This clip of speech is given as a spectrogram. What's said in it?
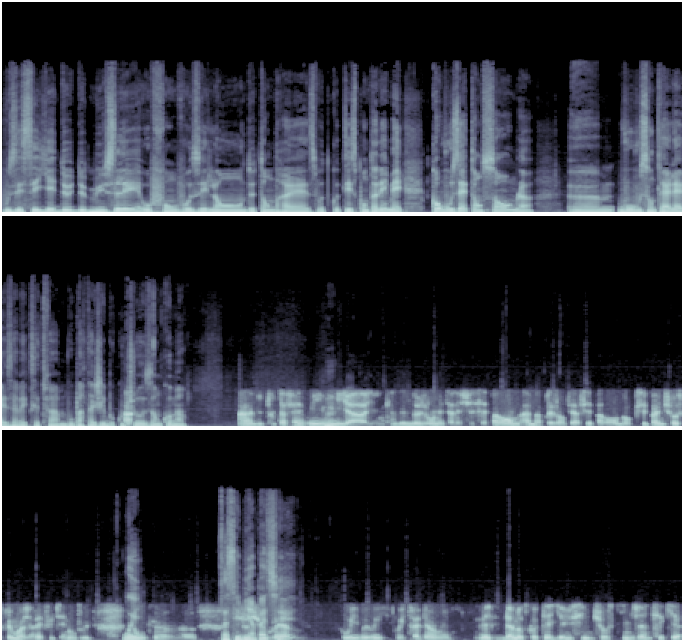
vous essayez de, de museler au fond vos élans de tendresse, votre côté spontané. Mais quand vous êtes ensemble, euh, vous vous sentez à l'aise avec cette femme. Vous partagez beaucoup de Ah. choses en commun. Ah, tout à fait, oui, Mm. oui. Il y, a, il y a une quinzaine de jours, on est allé chez ses parents. Elle m'a présenté à ses parents, donc c'est pas une chose que moi j'ai réfutée non plus. Oui, Donc, euh, ça s'est bien passé. ouvert. Oui, oui, oui, oui, très bien, oui. Mais d'un autre côté, il y a aussi une chose qui me gêne, c'est qu'elle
